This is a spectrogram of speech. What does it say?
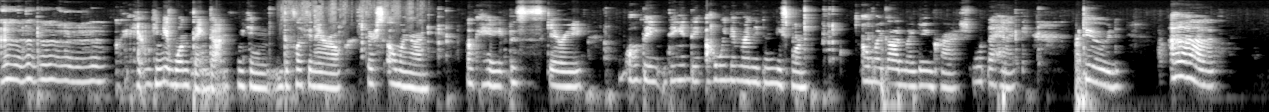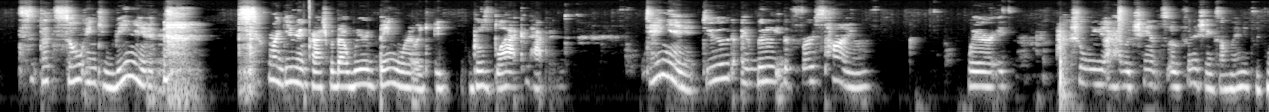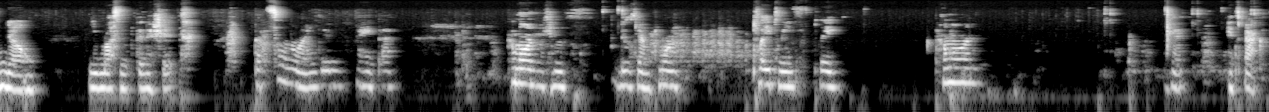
Okay, here, we can get one thing done. We can deflect an arrow. There's, oh my god. Okay, this is scary. Oh, they, they, they, oh wait, never mind, they didn't despawn. Oh my god, my game crashed. What the heck? Dude. Ah. That's so inconvenient. my game didn't crash, but that weird thing where like it goes black happened. Dang it, dude. I literally, the first time where it actually I have a chance of finishing something, it's like, no, you mustn't finish it. That's so annoying, dude. I hate that. Come on, we can do this again. Come on. Play, please. Play. Come on. Okay, it's back.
